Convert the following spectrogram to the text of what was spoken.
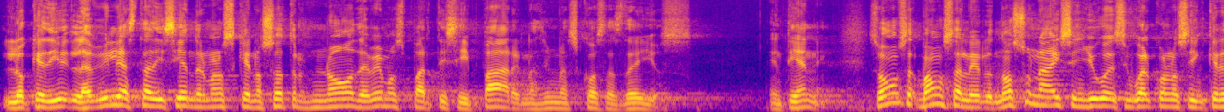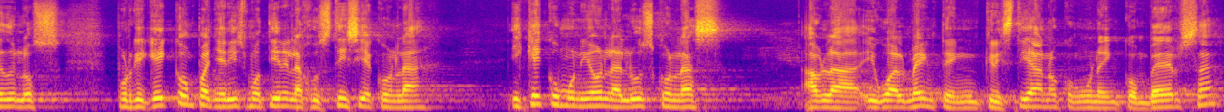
Lo que la Biblia está diciendo, hermanos, que nosotros no debemos participar en las mismas cosas de ellos. ¿Entienden? vamos, vamos, a leerlo. No os unáis en yugo desigual con los incrédulos, porque qué compañerismo tiene la justicia con la, y qué comunión la luz con las habla igualmente en cristiano con una inconversa,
